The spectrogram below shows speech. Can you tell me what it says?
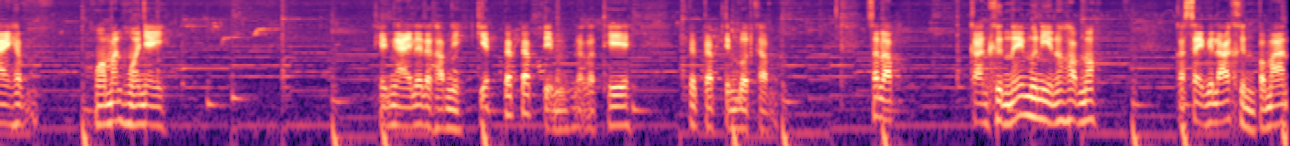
ง่ายครับ หัวมันหัวใหญ่เฮ็ดง่ายเลยแหละครับนี่เก็บแป๊บๆเต็มแล้วก็เทแป๊บๆเต็มรถครับสำหรับการขึ้นในมือนี้นะครับเนาะก็ใช้เวลาขึ้นประมาณ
